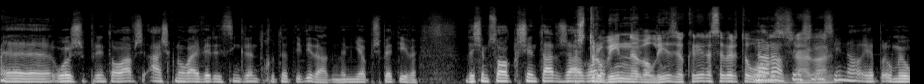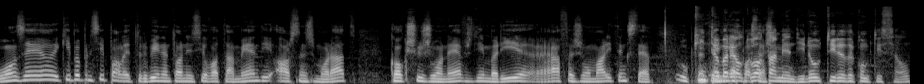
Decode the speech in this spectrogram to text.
Uh, hoje, frente ao Aves, acho que não vai haver assim grande rotatividade, na minha perspectiva. Deixa-me só acrescentar já Mas agora... Turbino na baliza, eu queria saber o teu 11 não, não, sim, sim, sim, não. É, o meu 11 é a equipa principal, é Turbino, António Silva, Otamendi, Orsens Morat, Coxo, João Neves, Di Maria, Rafa, João Mário e Tankstead. O quinto amarelo do Otamendi não o tira da competição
